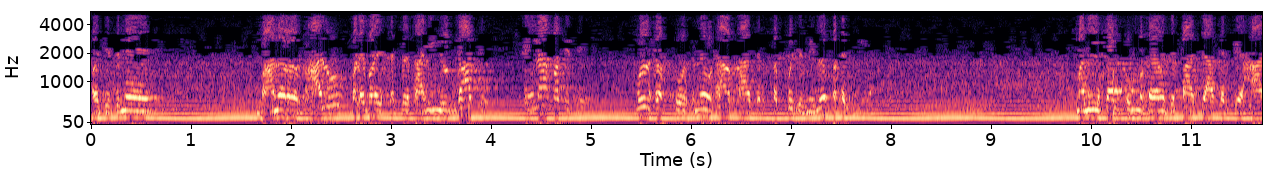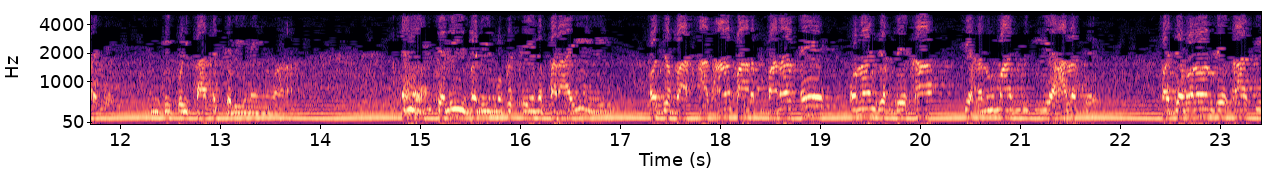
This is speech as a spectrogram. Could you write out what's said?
और जितने बानर और भालू बड़े बड़े शक्तिशाली योद्धा थे, सेनापति थे, उन सबको उसने उठा उठा कर सबको ज़मीन में पटक दिया। मनी सब कुंभकर्ण के पास जाकर के हार गए, इनकी कोई ताकत चली नहीं हुआ चली बड़ी मुख सेन पर आई। और जो साधारण बानर थे उन्होंने जब देखा कि हनुमान जी की ये हालत है, और जब उन्होंने देखा कि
